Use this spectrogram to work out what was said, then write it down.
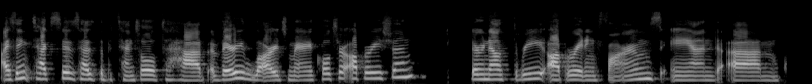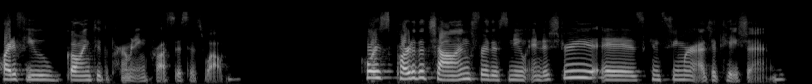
I think Texas has the potential to have a very large mariculture operation. There are now three operating farms and um, quite a few going through the permitting process as well. Of course, part of the challenge for this new industry is consumer education.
